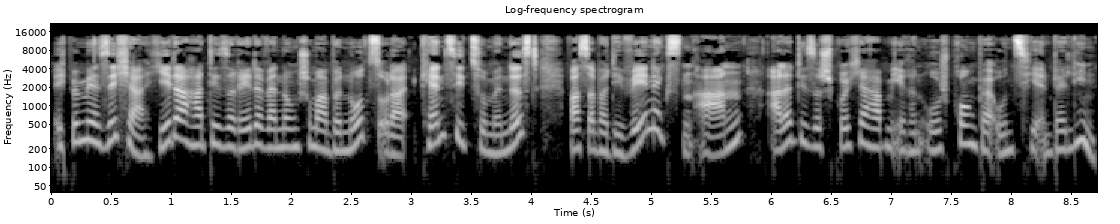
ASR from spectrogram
Ich bin mir sicher, jeder hat diese Redewendung schon mal benutzt oder kennt sie zumindest. Was aber die wenigsten ahnen, alle diese Sprüche haben ihren Ursprung bei uns hier in Berlin.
